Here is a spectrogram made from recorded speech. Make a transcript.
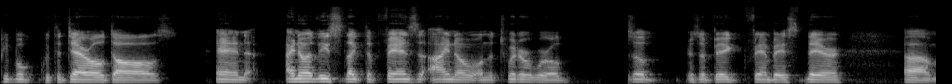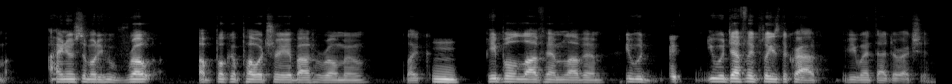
people with the Daryl dolls, and I know at least like the fans that I know on the Twitter world, there's a there's a big fan base there. Um, I knew somebody who wrote a book of poetry about Hiromu. Like Mm. people love him, love him. You would you would definitely please the crowd if you went that direction.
